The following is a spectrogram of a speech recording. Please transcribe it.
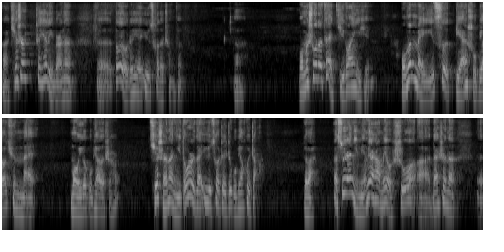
啊。其实这些里边呢，呃，都有这些预测的成分。啊，我们说的再极端一些，我们每一次点鼠标去买某一个股票的时候，其实呢，你都是在预测这只股票会涨，对吧？呃，虽然你明面上没有说啊，但是呢，呃，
